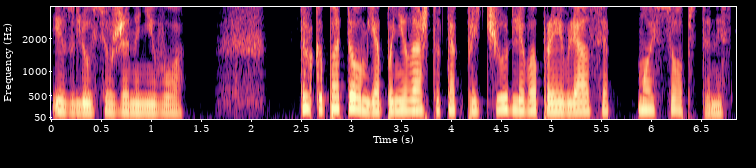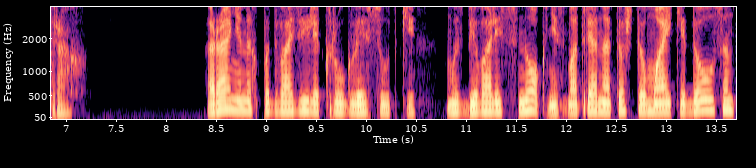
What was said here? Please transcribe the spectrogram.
и злюсь уже на него. Только потом я поняла, что так причудливо проявлялся мой собственный страх. Раненых подвозили круглые сутки — мы сбивались с ног, несмотря на то, что Майки Доусон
